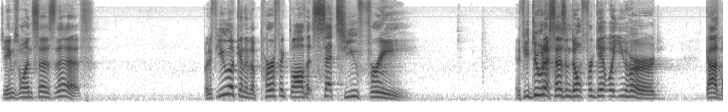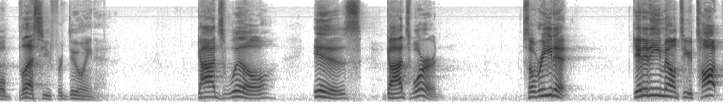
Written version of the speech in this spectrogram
James 1 says this. But if you look into the perfect law that sets you free, and if you do what it says and don't forget what you heard, God will bless you for doing it. God's will is God's word. So read it, get it emailed to you, talk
